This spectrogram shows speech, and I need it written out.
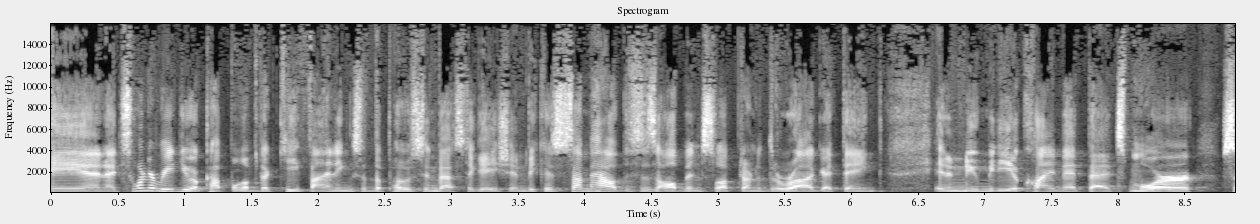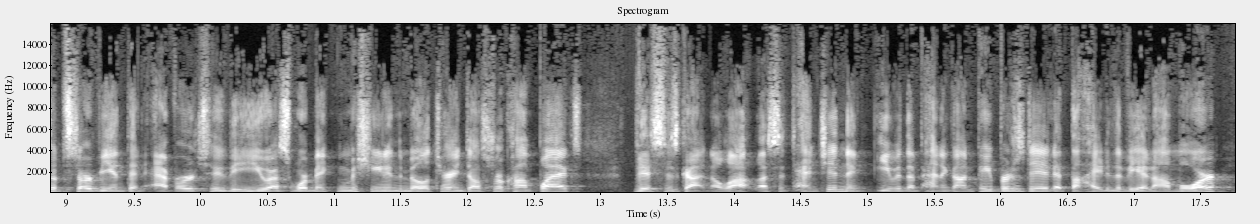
And I just want to read you a couple of the key findings of the Post investigation because somehow this has all been swept under the rug, I think, in a new media climate that's more subservient than ever to the U.S. war making machine and the military industrial complex. This has gotten a lot less attention than even the Pentagon Papers did at the height of the Vietnam War.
